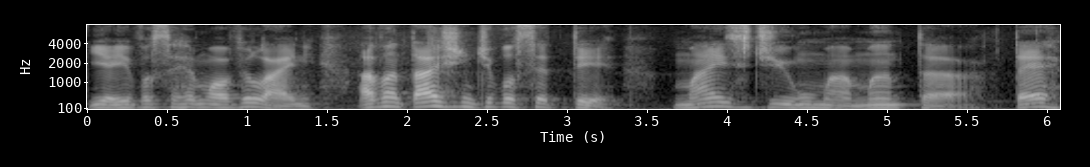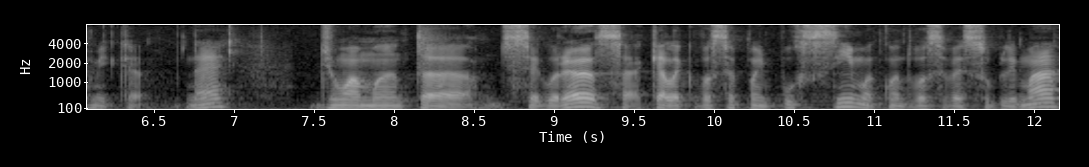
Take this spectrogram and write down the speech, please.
e aí você remove o line. A vantagem de você ter mais de uma manta térmica, né? De uma manta de segurança, aquela que você põe por cima quando você vai sublimar,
